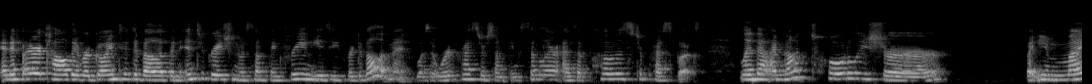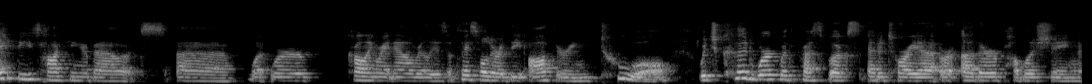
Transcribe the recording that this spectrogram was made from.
and if I recall, they were going to develop an integration with something free and easy for development. Was it WordPress or something similar as opposed to Pressbooks? Linda, I'm not totally sure, but you might be talking about uh, what we're calling right now really as a placeholder, the authoring tool, which could work with Pressbooks, Editoria, or other publishing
